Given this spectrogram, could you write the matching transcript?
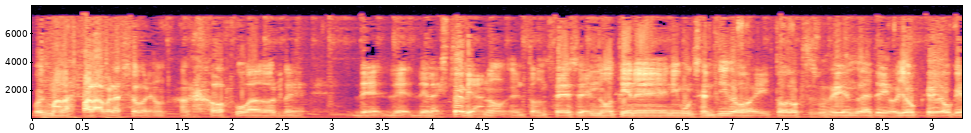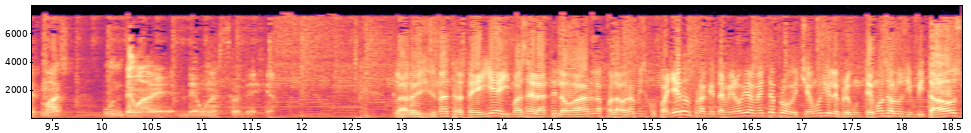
pues malas palabras sobre un mejor jugador de, de, la historia, ¿no? Entonces eh, no tiene ningún sentido y todo lo que está sucediendo, ya te digo, yo creo que es más un tema de, de una estrategia. Claro, es una estrategia y más adelante le voy a dar la palabra a mis compañeros para que también obviamente aprovechemos y le preguntemos a los invitados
